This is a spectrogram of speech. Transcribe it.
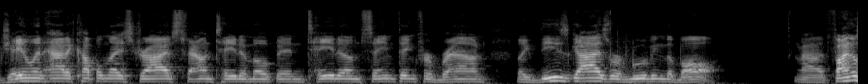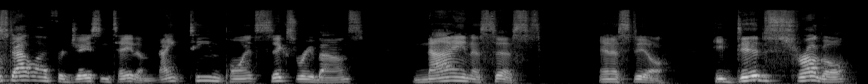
Jaylen had a couple nice drives, found Tatum open. Tatum, same thing for Brown. Like these guys were moving the ball. Uh, final stat line for Jayson Tatum 19 points, six rebounds, nine assists, and a steal. He did struggle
